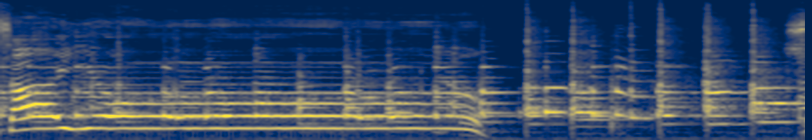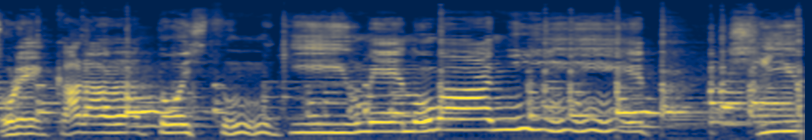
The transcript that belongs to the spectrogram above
採用。それから年月き夢の間に。四十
